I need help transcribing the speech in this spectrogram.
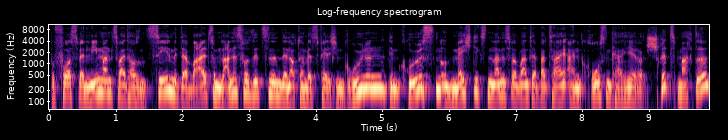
Bevor Sven Lehmann 2010 mit der Wahl zum Landesvorsitzenden der nordrhein-westfälischen Grünen, dem größten und mächtigsten Landesverband der Partei, einen großen Karriereschritt machte,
